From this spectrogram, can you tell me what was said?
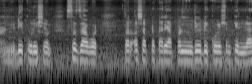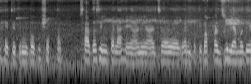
आणि डेकोरेशन सजावट. तर अशा प्रकारे आपण जे डेकोरेशन केलेलं आहे ते तुम्ही बघू शकता. साधं सिंपल आहे आणि आज गणपती बाप्पा झुल्यामध्ये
